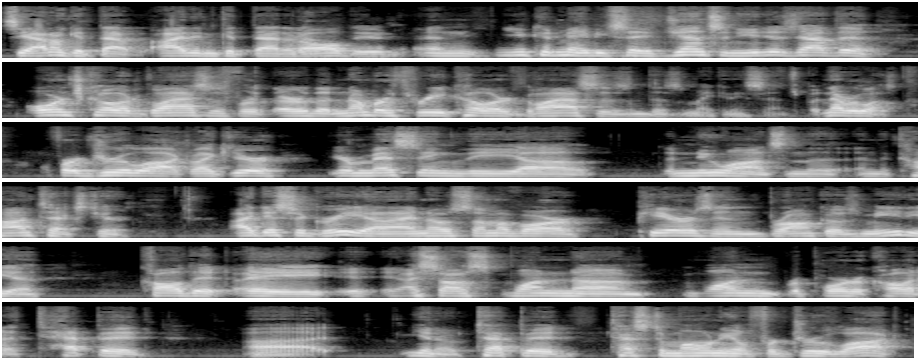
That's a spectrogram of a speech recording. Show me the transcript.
see, I don't get that. I didn't get that at all, dude. And you could maybe say, Jensen, you just have the orange colored glasses for or the number three colored glasses and doesn't make any sense. But nevertheless, for Drew Lock, like you're you're missing the uh, the nuance and the and the context here. I disagree, and I know some of our peers in Broncos media called it a. I saw one um, one reporter call it a tepid, uh, you know, tepid testimonial for Drew Lock.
